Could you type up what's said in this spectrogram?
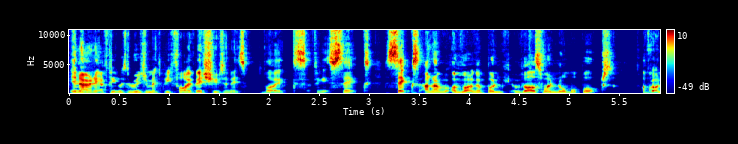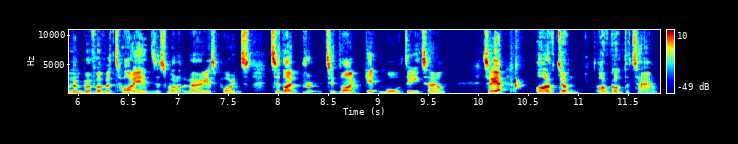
you know, I think it was originally meant to be five issues, and it's like I think it's six, six. And I'm, I'm writing a bunch. As my normal books, I've got a number of other tie-ins as well at various points to like to like get more detail. So yeah, I've done. I've gone to town.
